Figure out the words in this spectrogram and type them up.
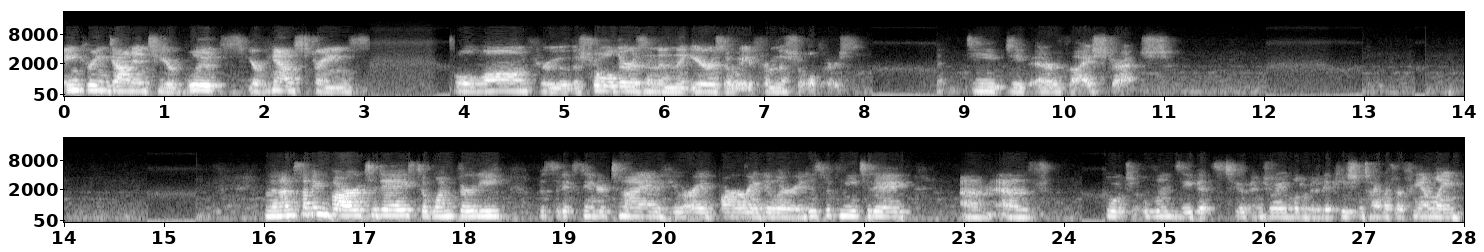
anchoring down into your glutes, your hamstrings, pull long through the shoulders and then the ears away from the shoulders. deep, deep inner thigh stretch. And then I'm subbing barre today, so 1.30 Pacific Standard Time. If you are a barre regular, it is with me today um, as Coach Lindsay gets to enjoy a little bit of vacation time with her family.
